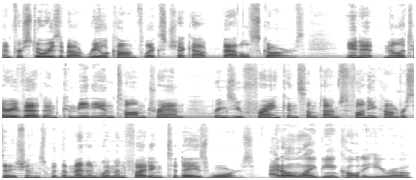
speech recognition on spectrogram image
And for stories about real conflicts, check out Battle Scars. In it, military vet and comedian Tom Tran brings you frank and sometimes funny conversations with the men and women fighting today's wars. I don't like being called a hero.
